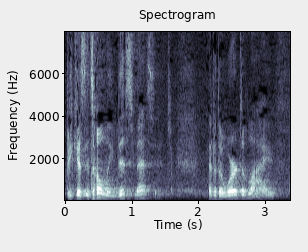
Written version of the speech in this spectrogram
Because it's only this message that are the words of life.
